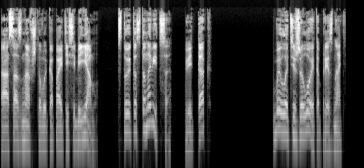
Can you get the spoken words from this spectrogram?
А осознав, что вы копаете себе яму, стоит остановиться, ведь так? Было тяжело это признать.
